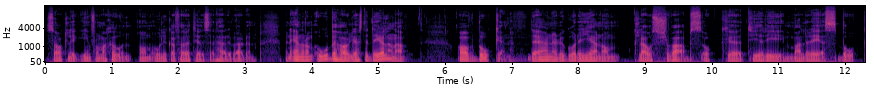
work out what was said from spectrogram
saklig information om olika företeelser här i världen. Men en av de obehagligaste delarna av boken, det är när du går igenom Klaus Schwabs och eh, Thierry Malrés bok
